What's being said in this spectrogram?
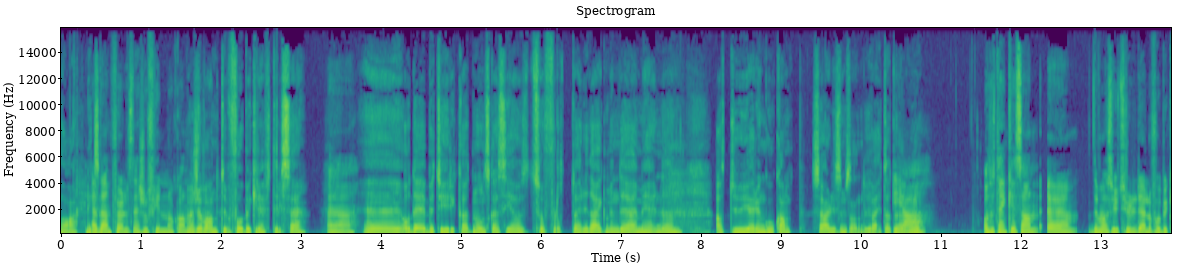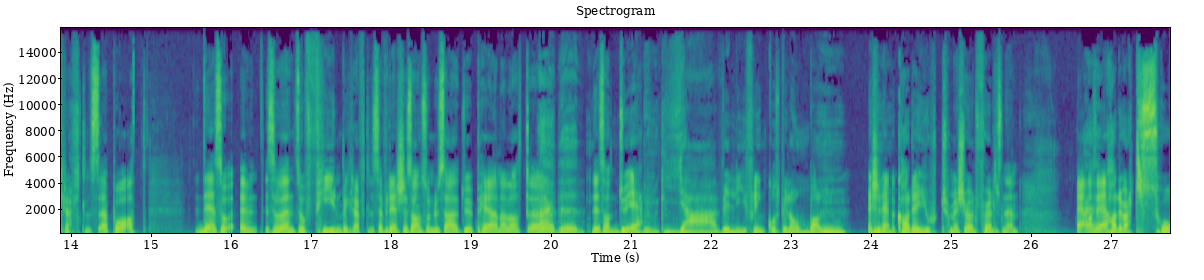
rart, Ja, liksom. den følelsen er så fin nok annet. Men så vant du få bekreftelse. Ja. Eh, og det betyr ikke at noen skal si at så flott du er i dag, men det er mer den at du gjør en god kamp. Så er det liksom sånn, du veit at du er god. Og så tenker jeg sånn eh, Det var så utrolig deilig å få bekreftelse på at det er så, en, så en så fin bekreftelse, for det er ikke sånn som du sier at du er pen, eller at eh, Nei, det Det er sånn Du er jævlig flink å spille håndball. Mm. Er ikke det, hva har det gjort med sjølfølelsen din? Jeg, altså, jeg hadde vært så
